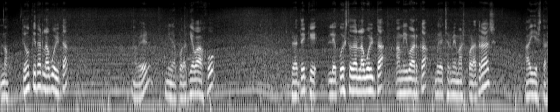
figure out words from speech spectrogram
No. Tengo que dar la vuelta. A ver. Mira, por aquí abajo. Espérate que le cuesta dar la vuelta a mi barca. Voy a echarme más para atrás. Ahí está.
